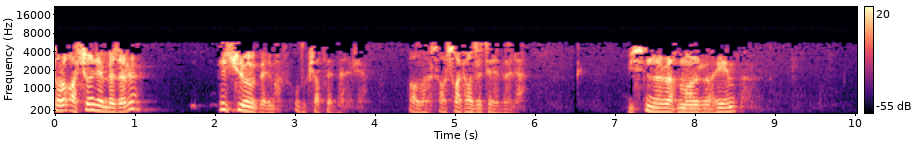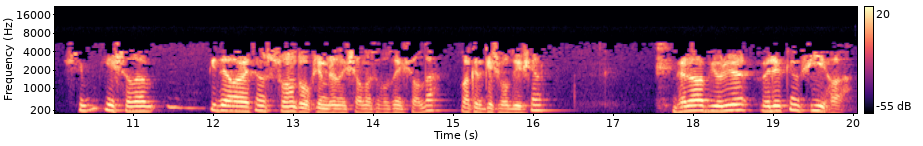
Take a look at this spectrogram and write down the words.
Sonra açılınca mezarı hiç çürümemiş benim. Olduk şapta böylece. Allah Safi Hazretleri böyle. Bismillahirrahmanirrahim. Şimdi inşallah bir de ayetin sonuna da okuyacağım biraz inşallah. Fazla inşallah. Vakit geç olduğu için. Mela buyuruyor velekin fiha.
